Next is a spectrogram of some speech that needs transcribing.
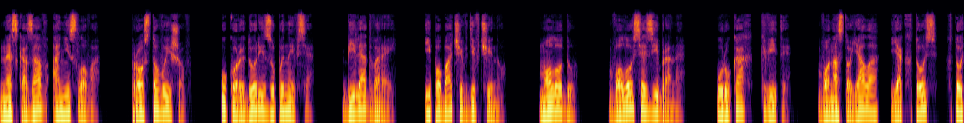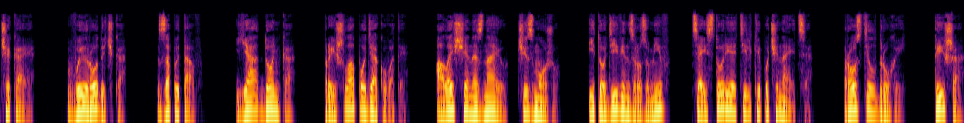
Не сказав ані слова. Просто вийшов. У коридорі зупинився. Біля дверей. І побачив дівчину. Молоду. Волосся зібране. У руках квіти. Вона стояла, як хтось, хто чекає. Ви, родичка? запитав. Я, донька, прийшла подякувати. Але ще не знаю, чи зможу. І тоді він зрозумів ця історія тільки починається. Розділ другий. Тиша,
